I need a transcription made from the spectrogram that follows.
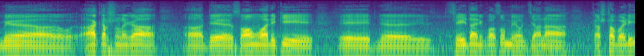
మే ఆకర్షణగా దే స్వామివారికి చేయడానికి కోసం మేము చాలా కష్టపడి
